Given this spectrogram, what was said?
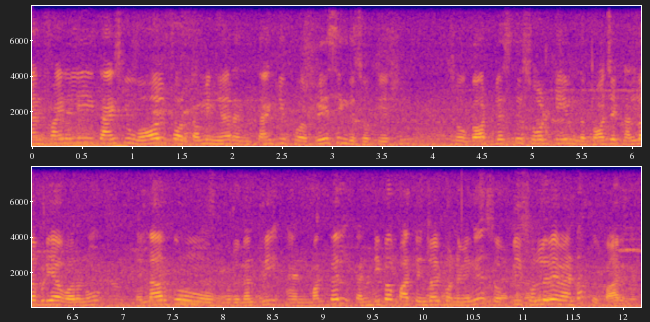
And finally thank you all for coming here and thank you for facing this occasion so god bless this whole team இந்த ப்ராஜெக்ட் நல்லபடியாக வரணும். எல்லாருக்கும் ஒரு நன்றி. அண்ட் மக்கள் கண்டிப்பாக பார்த்து என்ஜாய் பண்ணுவீங்க. ஸோ ப்ளீஸ் சொல்லவே வேண்டாம். போய் பாருங்கள்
